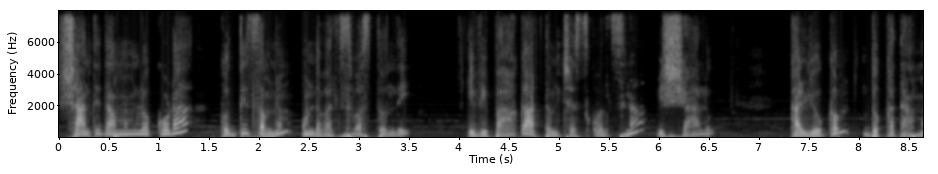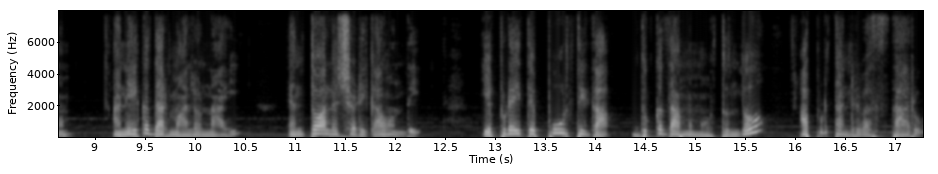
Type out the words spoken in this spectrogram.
శాంతిధామంలో కూడా కొద్ది సమయం ఉండవలసి వస్తుంది. ఇవి బాగా అర్థం చేసుకోవాల్సిన విషయాలు. కలియుగం దుఃఖధామం. అనేక ధర్మాలున్నాయి. ఎంతో అలచడిగా ఉంది. ఎప్పుడైతే పూర్తిగా దుఃఖధామం అవుతుందో అప్పుడు తండ్రి వస్తారు.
